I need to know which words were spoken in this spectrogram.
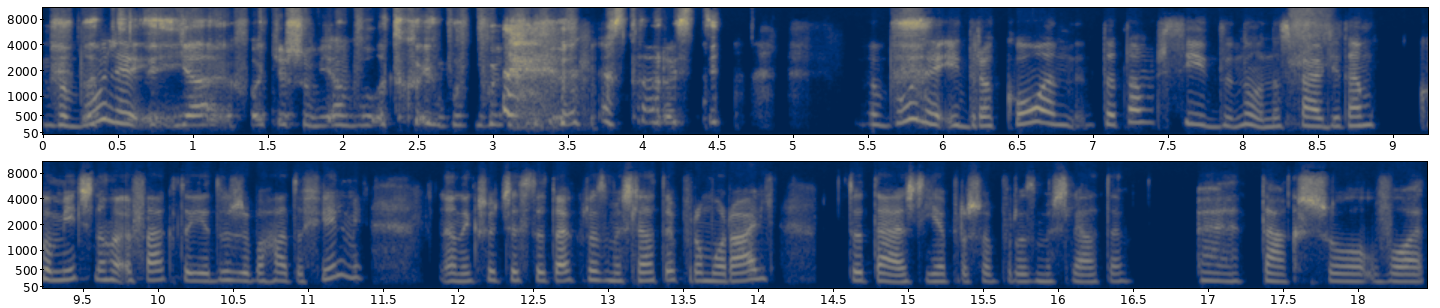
Бабуля... От я хочу, щоб я була такою бабулею в старості. Бабуля і дракон, то там всі, ну насправді там комічного ефекту є дуже багато фільмів, але якщо чисто так розмишляти про мораль, то теж є про що порозмишляти. Е, Так що, от,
